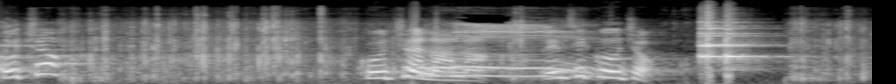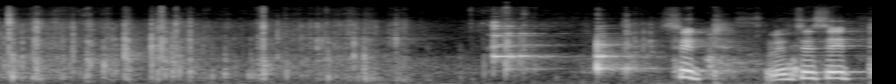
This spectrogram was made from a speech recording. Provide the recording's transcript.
కూర్చో కూర్చో నాన్న లిన్సీ కూర్చో సిట్ లిన్సీ సిట్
